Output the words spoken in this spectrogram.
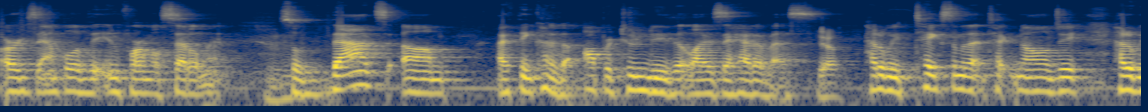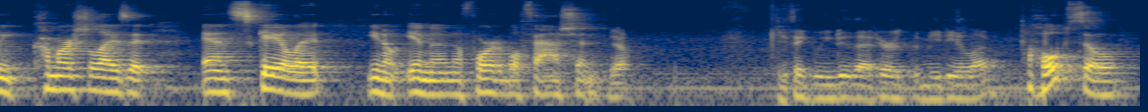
our example of the informal settlement. So that's, um, I think, kind of the opportunity that lies ahead of us. Yeah. How do we take some of that technology? How do we commercialize it and scale it, you know, in an affordable fashion? Yeah. Do you think we can do that here at the Media Lab? I hope so.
